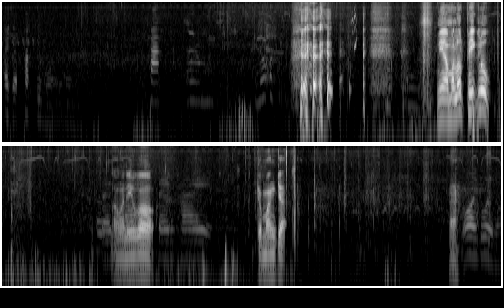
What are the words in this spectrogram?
ไอ้แกพักอยู่หัวเอิ่มลูกนี่เอามาลดพริกลูกน้องอันนี้ก็แตงไทยกำลังจะอ้อยด้วยนะ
